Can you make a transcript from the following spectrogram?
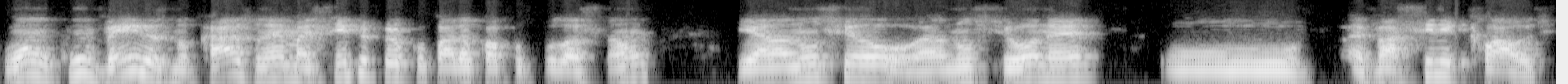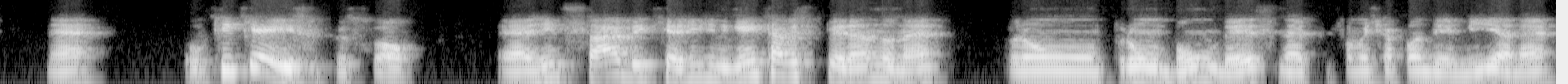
com, com vendas, no caso, né, mas sempre preocupada com a população, e ela anunciou, anunciou, né, o Vacine Cloud, né. O que, que é isso, pessoal? É, a gente sabe que a gente ninguém estava esperando, né, para um, um boom desse, né, principalmente a pandemia, né,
